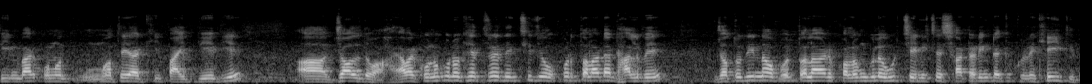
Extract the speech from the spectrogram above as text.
তিনবার কোনো মতে আর কি পাইপ দিয়ে দিয়ে জল দেওয়া হয়। আবার কোনো কোনো ক্ষেত্রে দেখছি যে ওপরতলাটা ঢালবে, যতদিন না ওপরতলার কলমগুলো উঠছে, নিচের শাটারিংটাকে রেখেই দিল।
